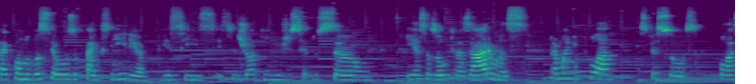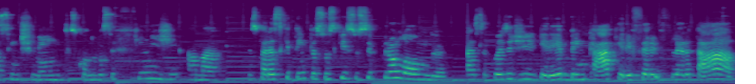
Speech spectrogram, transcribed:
É quando você usa o Pyxniria, esses, esses joguinhos de sedução e essas outras armas para manipular as pessoas, manipular sentimentos, quando você finge amar mas parece que tem pessoas que isso se prolonga. Essa coisa de querer brincar, querer flertar,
